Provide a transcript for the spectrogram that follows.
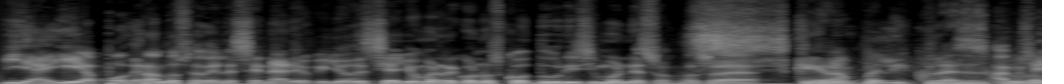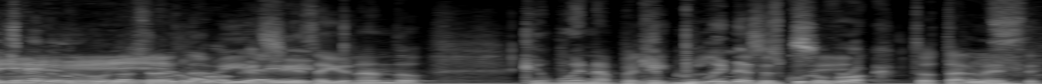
Y ahí apoderándose del escenario que yo decía, yo me reconozco durísimo en eso. O sea, Qué gran película es A mí School of Rock, ¿no? La otra vez la School of vi Rock, ahí desayunando. Qué buena qué película. buena es School of Rock. Totalmente.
